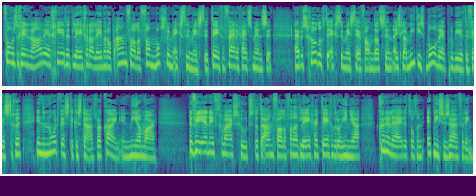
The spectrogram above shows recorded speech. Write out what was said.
Volgens de generaal reageert het leger alleen maar op aanvallen van moslim-extremisten tegen veiligheidsmensen. Hij beschuldigt de extremisten ervan dat ze een islamitisch bolwerk proberen te vestigen in de noordwestelijke staat Rakhine in Myanmar. De VN heeft gewaarschuwd dat de aanvallen van het leger tegen de Rohingya kunnen leiden tot een etnische zuivering.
